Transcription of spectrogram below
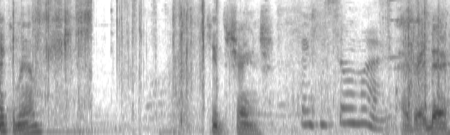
Thank you, ma'am. Keep the change. Thank you so much. Have a great day.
